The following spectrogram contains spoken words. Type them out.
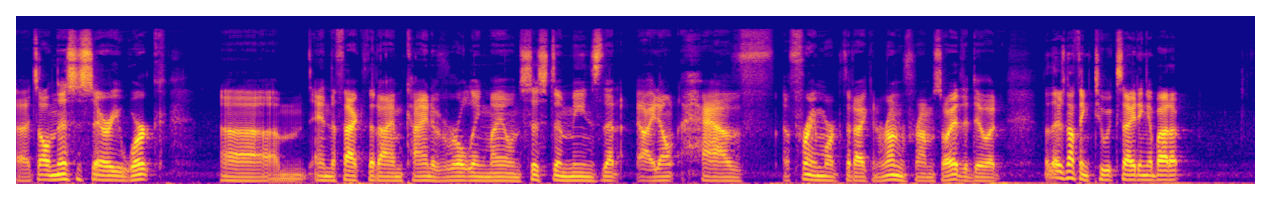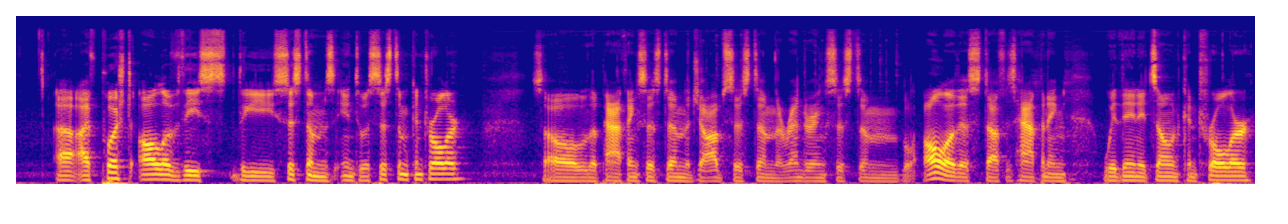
Uh, it's all necessary work. Um, and the fact that I'm kind of rolling my own system means that I don't have a framework that I can run from, so I had to do it. But there's nothing too exciting about it. Uh, I've pushed all of these the systems into a system controller. So the pathing system, the job system, the rendering system, all of this stuff is happening within its own controller,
